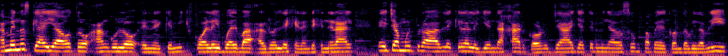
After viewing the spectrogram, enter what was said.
A menos que haya otro ángulo en el que Mick Foley vuelva al rol de gerente general, es ya muy probable que la leyenda hardcore ya haya terminado su papel con WWE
